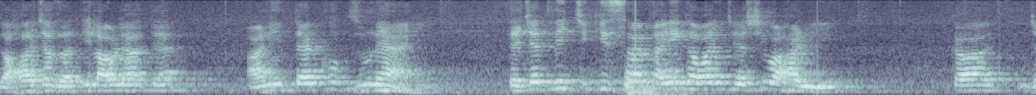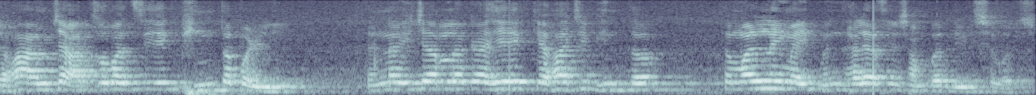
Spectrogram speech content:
गव्हाच्या जाती लावल्या होत्या. आणि त्या खूप जुन्या आहेत. त्याच्यातली चिकित्सा काही गावांची अशी वाढली का जेव्हा आमच्या आजोबाची एक भिंत पडली त्यांना विचारलं का हे केव्हाची भिंत? तर मला नाही माहीत म्हणजे झाले असेल शंभर दीडशे वर्ष.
